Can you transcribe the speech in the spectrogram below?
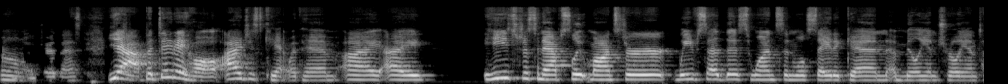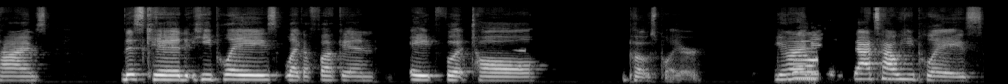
Oh my goodness. Yeah, but Day Day Hall, I just can't with him. I I he's just an absolute monster. We've said this once and we'll say it again a million trillion times this kid, he plays like a fucking eight foot tall post player. You know well, what I mean? That's how he plays.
